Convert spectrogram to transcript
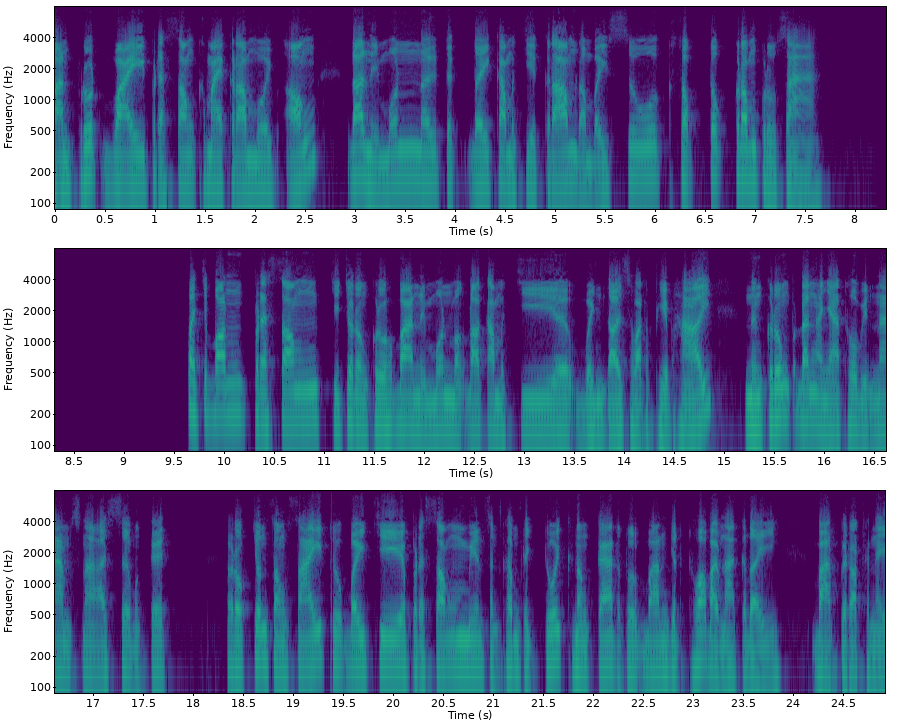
បានព្រួតវាយព្រះសង្ឃខ្មែរក្រមមួយអង្គដែលនិមន្តនៅទឹកដីកម្ពុជាក្រមដើម្បីសួរសុខទុក្ខក្រុមគ្រួសារបច្ចុប្បន្នព្រះសង្ឃជាជនរងគ្រោះបាននិមន្តមកដល់កម្ពុជាវិញដោយសវត្ថភាពហើយនឹងក្រុងប្តឹងអាជ្ញាធរវៀតណាមស្នើឲ្យស៊ើបអង្កេតរកជនសង្ស័យទោះបីជាព្រះសង្ឃមានសង្ឃឹមតិចតួចក្នុងការទទួលបានយុត្តិធម៌បែបណាក្តីបាទពីរដ្ឋធានី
